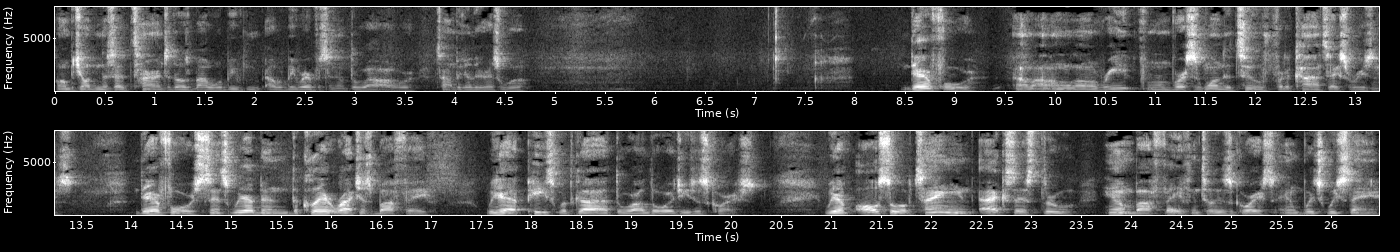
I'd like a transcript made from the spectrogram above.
Um, but you don't necessarily turn to those, but I will be, I will be referencing them throughout our time together as well. Therefore, I'm, I'm going to read from verses 1 to 2 for the context reasons. Therefore, since we have been declared righteous by faith, we have peace with God through our Lord Jesus Christ. We have also obtained access through him by faith into his grace in which we stand,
